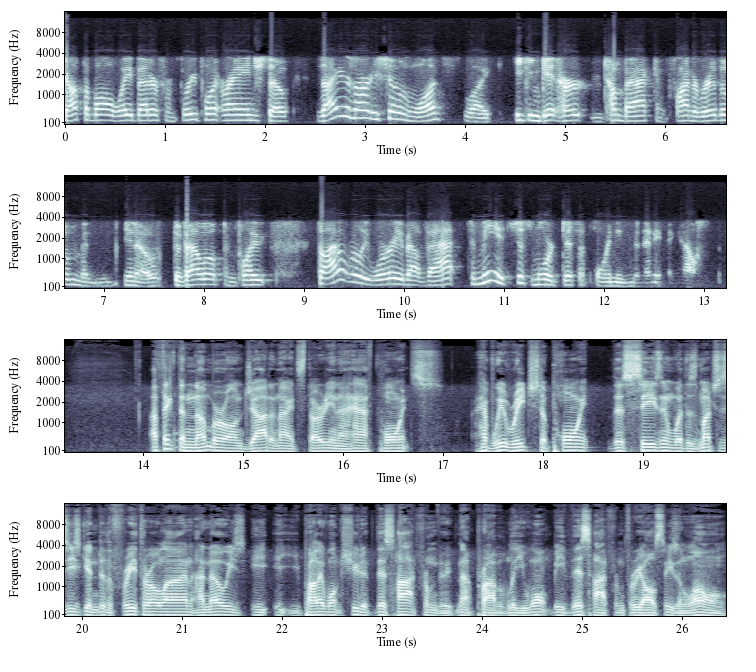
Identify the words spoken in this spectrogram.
shot the ball way better from three point range. So Ziaire's already shown once, like he can get hurt and come back and find a rhythm and you know develop and play. So I don't really worry about that. To me, it's just more disappointing than anything else. I think the number on Ja tonight's 30 and a half points have we reached a point this season with as much as he's getting to the free throw line? I know he's he, you probably won't shoot it this hot from the not probably you won't be this hot from three all season long.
